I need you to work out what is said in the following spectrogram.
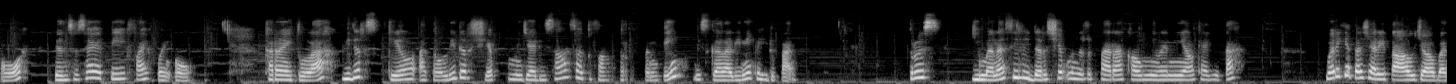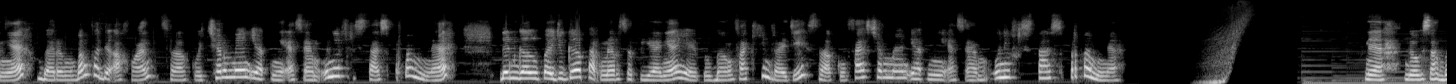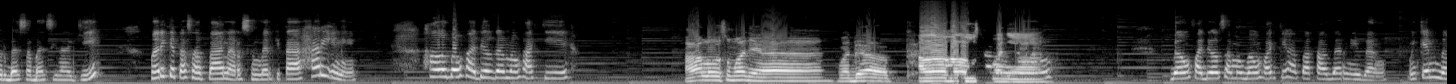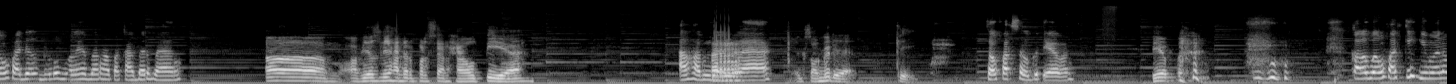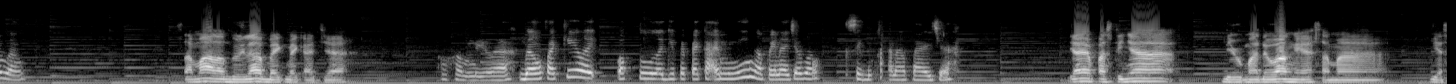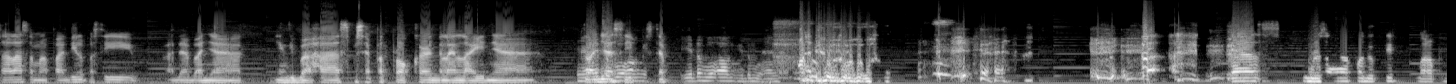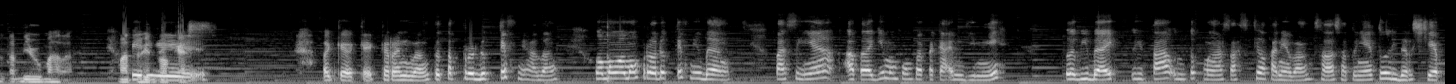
dan society 5.0. Karena itulah, leader skill atau leadership menjadi salah satu faktor penting di segala lini kehidupan. Terus, gimana sih leadership menurut para kaum milenial kayak kita? Mari kita cari tahu jawabannya bareng Bang Fadil Ahwan selaku Chairman yakni SM Universitas Pertamina dan gak lupa juga partner setianya yaitu Bang Fakih Indraji selaku Vice Chairman yakni SM Universitas Pertamina. Nah, gak usah berbasa-basi lagi. Mari kita sapa narasumber kita hari ini. Halo Bang Fadil dan Bang Fakih. Halo semuanya, wadap. Halo, halo semuanya. Halo. Bang Fadil sama Bang Fakih apa kabar nih Bang? Mungkin Bang Fadil dulu boleh Bang apa kabar Bang? Um, obviously 100% healthy ya. Alhamdulillah. So good ya. Oke. Okay. So far so good ya Bang. Yep. Kalau Bang Fakih gimana Bang? Sama alhamdulillah baik-baik aja. Alhamdulillah. Bang Fakih waktu lagi PPKM ini ngapain aja Bang? Kesibukan apa aja? Ya yang pastinya di rumah doang ya sama biasalah sama Fadil pasti ada banyak yang dibahas persepat proker dan lain-lainnya. Itu aja sih setiap itu bohong itu bohong. Waduh. Ya berusaha produktif walaupun tetap di rumah lah matuhin prokes. Oke oke keren bang. Tetap produktif ya bang ngomong-ngomong produktif nih bang. Pastinya apalagi mumpung ppkm gini lebih baik kita untuk mengasah skill kan ya Bang. Salah satunya itu leadership.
